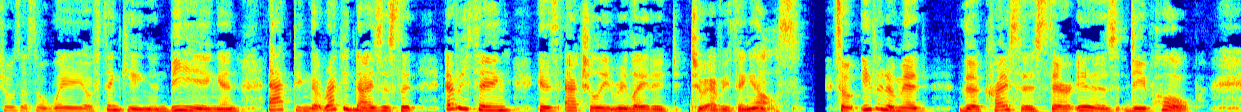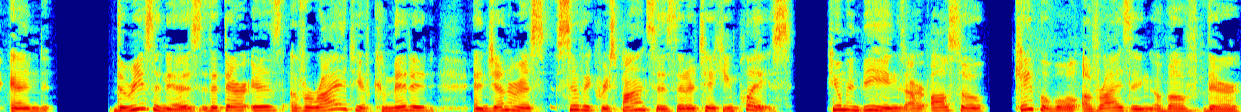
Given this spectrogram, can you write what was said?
shows us a way of thinking and being and acting that recognizes that everything is actually related to everything else. So even amid the crisis, there is deep hope. And the reason is that there is a variety of committed and generous civic responses that are taking place. Human beings are also capable of rising above their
